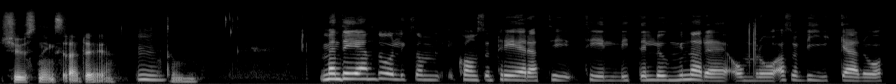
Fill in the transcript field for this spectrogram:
tjusning sådär. Det, Mm. de, Men det är ändå liksom koncentrerat till, till lite lugnare områden, alltså vikar och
